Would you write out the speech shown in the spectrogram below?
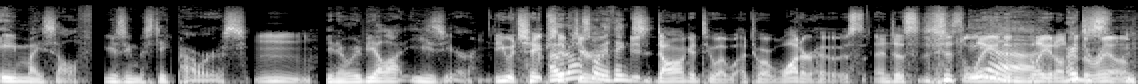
aim myself using mystique powers. Mm. You know, it'd be a lot easier. You would shapeshift would also, your I think, dong into a to a water hose and just just lay Yeah, it lay it onto the just- rim.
